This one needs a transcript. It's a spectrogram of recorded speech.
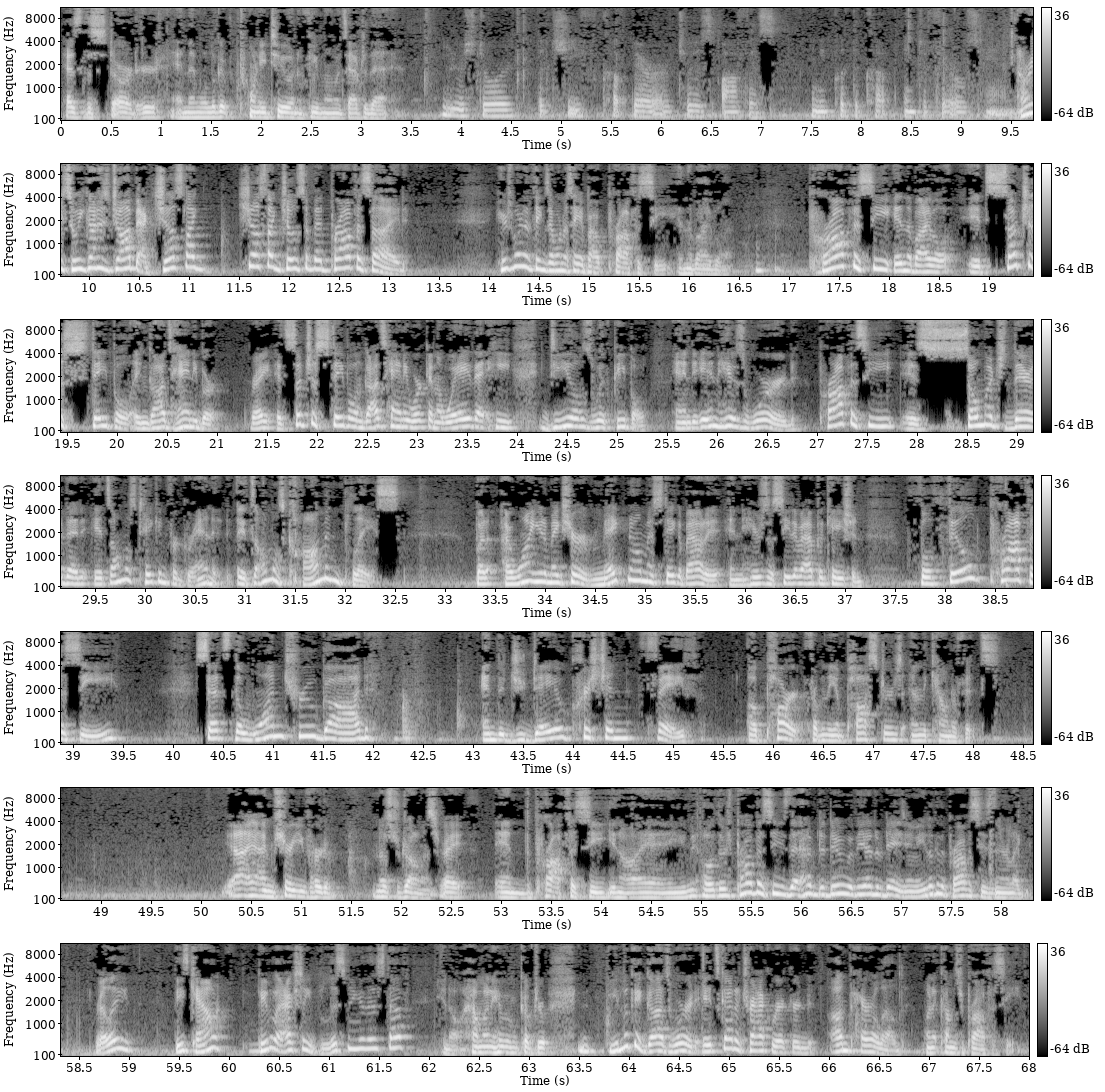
as the starter, and then we'll look at 22 in a few moments after that. He restored the chief cupbearer to his office, and he put the cup into Pharaoh's hand. All right, so he got his job back, just like just like Joseph had prophesied. Here's one of the things I want to say about prophecy in the Bible. prophecy in the Bible, it's such a staple in God's handiwork right? It's such a staple in God's handiwork in the way that He deals with people. And in His Word, prophecy is so much there that it's almost taken for granted. It's almost commonplace. But I want you to make sure, make no mistake about it, and here's a seed of application. Fulfilled prophecy sets the one true God and the Judeo Christian faith apart from the imposters and the counterfeits. I, am sure you've heard of Nostradamus, right? And the prophecy, you know, and, oh, there's prophecies that have to do with the end of days. And you look at the prophecies and they're like, really? These count? People are actually listening to this stuff? You know how many of them come true you look at god's word it's got a track record unparalleled when it comes to prophecy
